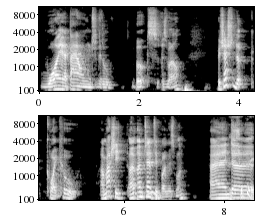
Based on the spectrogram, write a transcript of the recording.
wire-bound little books as well, which actually look quite cool. I'm actually I'm, I'm tempted by this one, and uh,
